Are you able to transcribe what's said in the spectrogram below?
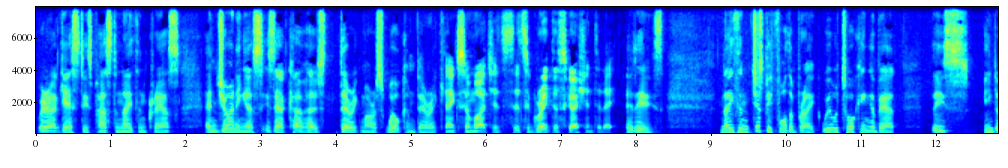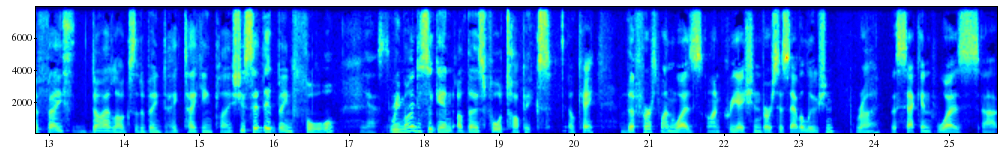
where our guest is Pastor Nathan Kraus, and joining us is our co host, Derek Morris. Welcome, Derek. Thanks so much. It's, it's a great discussion today. It is. Nathan, just before the break, we were talking about these interfaith dialogues that have been ta- taking place. You said there'd been four. Yes. Remind us again of those four topics. Okay. The first one was on creation versus evolution. Right. The second was uh,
